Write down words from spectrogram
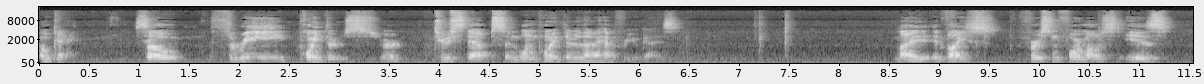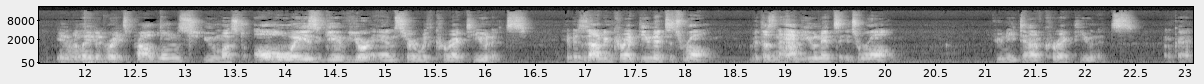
Okay, so three pointers, or two steps and one pointer that I have for you guys. My advice, first and foremost, is in related rates problems, you must always give your answer with correct units. If it's not in correct units, it's wrong. If it doesn't have units, it's wrong. You need to have correct units, okay?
